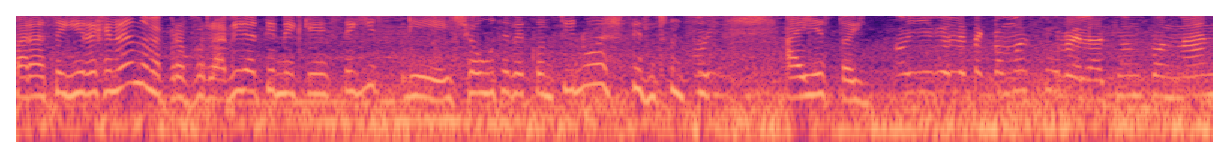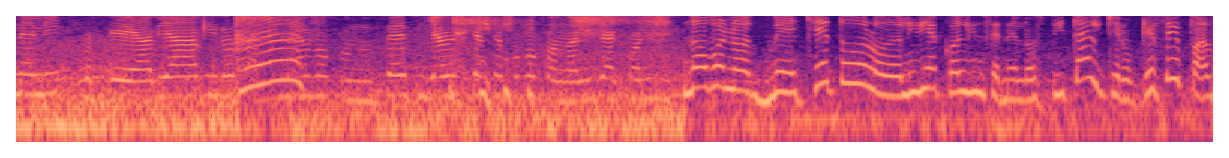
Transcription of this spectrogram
para seguir regenerándome, pero pues la vida tiene que seguir, el show debe continuar, entonces ahí estoy. Oye, Violeta, ¿cómo es tu relación con Manelik? Porque había habido Ah. algo con ustedes y ya ves que hace poco con Olivia Collins. No, bueno, me eché todo lo de Olivia Collins en el hospital, quiero que sepas.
